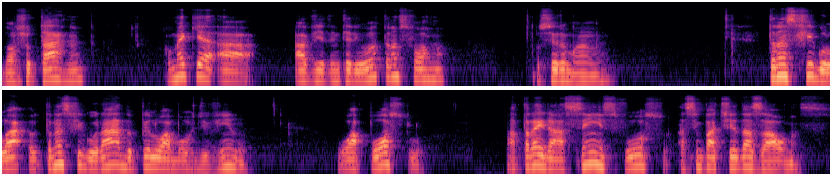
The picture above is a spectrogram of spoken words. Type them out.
Dom Chutar, né? Como é que a, a vida interior transforma o ser humano? Né? transfigurado pelo amor divino, o apóstolo atrairá sem esforço a simpatia das almas.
